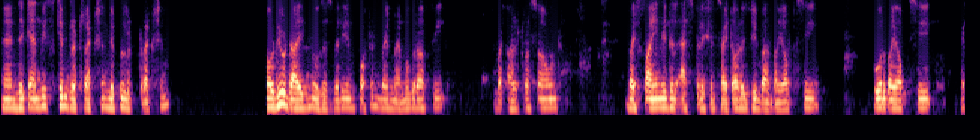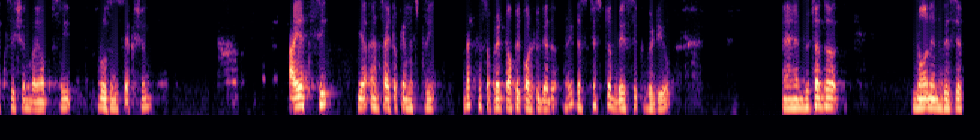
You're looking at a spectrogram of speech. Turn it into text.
And they can be skin retraction, nipple retraction. How do you diagnose? It's very important by mammography, by ultrasound, by fine needle aspiration cytology, by biopsy, core biopsy, excision biopsy, frozen section. IHC, yeah, and cytochemistry. That's a separate topic altogether, right? It's just a basic video. And which are the non-invasive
